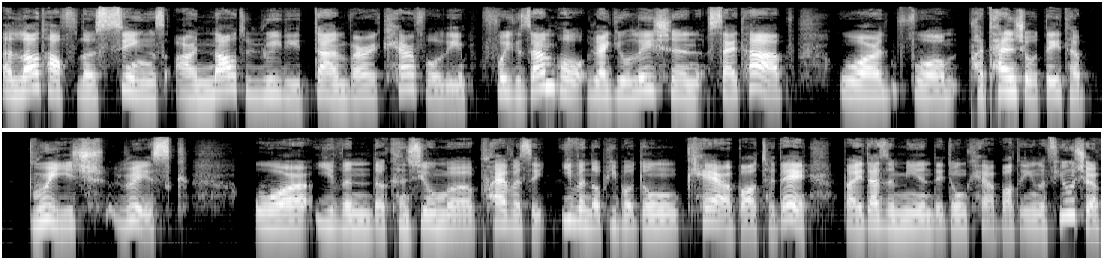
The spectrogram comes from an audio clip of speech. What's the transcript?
a lot of the things are not really done very carefully. For example, regulation set up or for potential data breach risk or even the consumer privacy, even though people don't care about today, but it doesn't mean they don't care about in the future.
